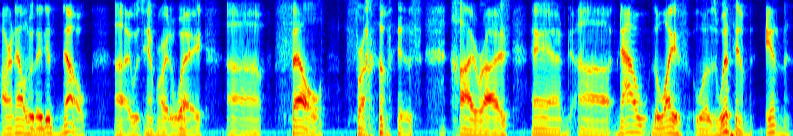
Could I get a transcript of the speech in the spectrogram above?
Arnal, who they didn't know, uh, it was him right away, uh, fell from his high rise, and uh, now the wife was with him in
